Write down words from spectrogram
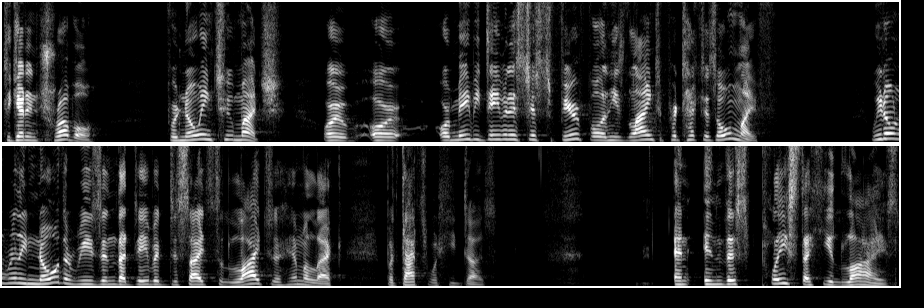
to get in trouble for knowing too much. Or, or, or maybe David is just fearful and he's lying to protect his own life. We don't really know the reason that David decides to lie to Ahimelech, but that's what he does. And in this place that he lies,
